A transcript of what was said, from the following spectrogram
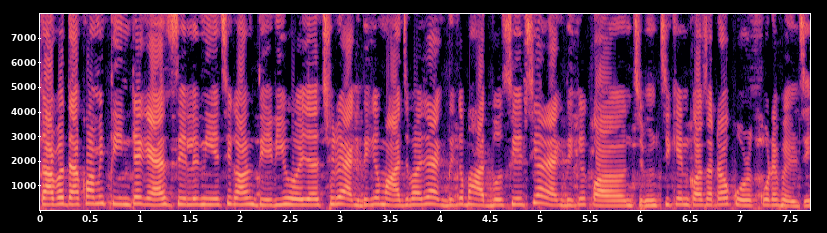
তারপর দেখো আমি তিনটে গ্যাস জেলে নিয়েছি, কারণ দেরি হয়ে যাচ্ছিল। একদিকে মাছ ভাজা, একদিকে ভাত বসিয়েছি, আর একদিকে চিকেন কষাটাও করে- ফেলছি।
